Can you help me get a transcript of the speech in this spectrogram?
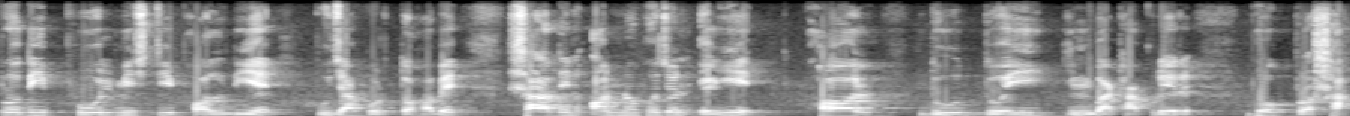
প্রদীপ, ফুল, মিষ্টি, ফল দিয়ে পূজা করতে হবে। সারাদিন অন্নভোজন এড়িয়ে ফল, দুধ, দই কিংবা ঠাকুরের ভোগ প্রসাদ,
